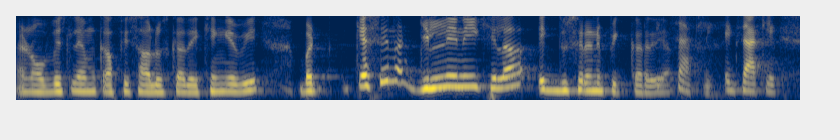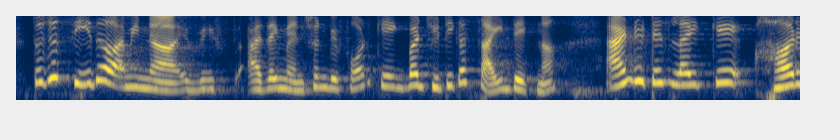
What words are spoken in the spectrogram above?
एंड ऑब्वियसली हम काफ़ी साल उसका देखेंगे भी। बट कैसे ना गिल ने नहीं खेला एक दूसरे ने पिक कर दिया। एग्जैक्टली एग्जैक्टली तो just see the I mean as I mention before कि एक बार जीटी का साइड देखना। एंड इट इज़ लाइक के हर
